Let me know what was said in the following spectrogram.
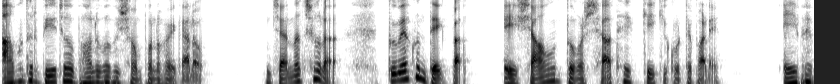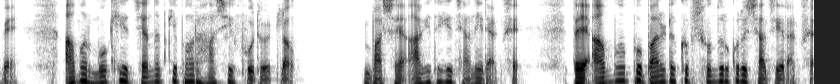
আমাদের বিয়েটাও ভালোভাবে সম্পন্ন হয়ে গেল। জান্নাত সোনা, তুমি এখন দেখবা, এই শাওন তোমার সাথে কি কি করতে পারে। এই ভেবে আমার মুখে জান্নাতকে পাওয়ার হাসি ফুটে উঠল। বাসায় আগে থেকে জানিয়ে রাখছে, তাই আম্মু আব্বু বাড়িটা খুব সুন্দর করে সাজিয়ে রাখছে।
